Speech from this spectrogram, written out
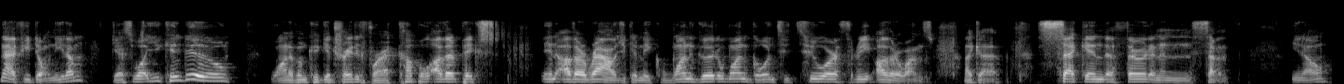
Now, if you don't need them, guess what you can do? One of them could get traded for a couple other picks in other rounds. You can make one good one go into two or three other ones, like a second, a third, and then seventh. You know,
